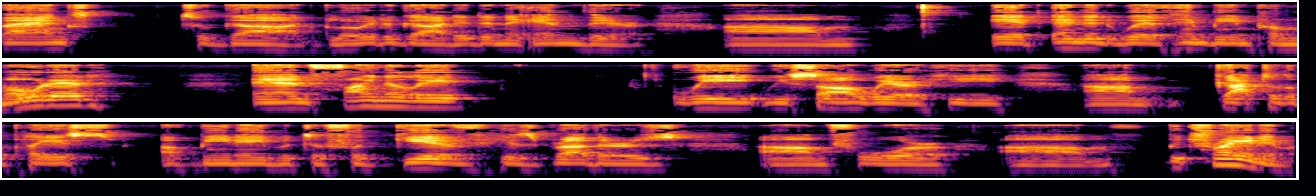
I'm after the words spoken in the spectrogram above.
Thanks to God. Glory to God. It didn't end there. Um, it ended with him being promoted. And finally, we we saw where he um, got to the place of being able to forgive his brothers um, for um, betraying him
